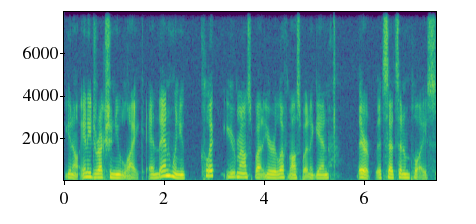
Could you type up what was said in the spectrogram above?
you know, any direction you like. And then when you click your mouse button, your left mouse button again, there, it sets it in place.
